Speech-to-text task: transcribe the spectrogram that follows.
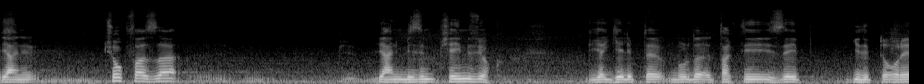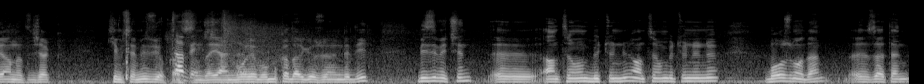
Yani çok fazla yani bizim şeyimiz yok. Ya gelip de burada taktiği izleyip gidip de oraya anlatacak kimsemiz yok Tabii. aslında. Yani voleybol bu kadar göz önünde değil. Bizim için e, antrenman bütünlüğü, antrenman bütünlüğünü bozmadan e, zaten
